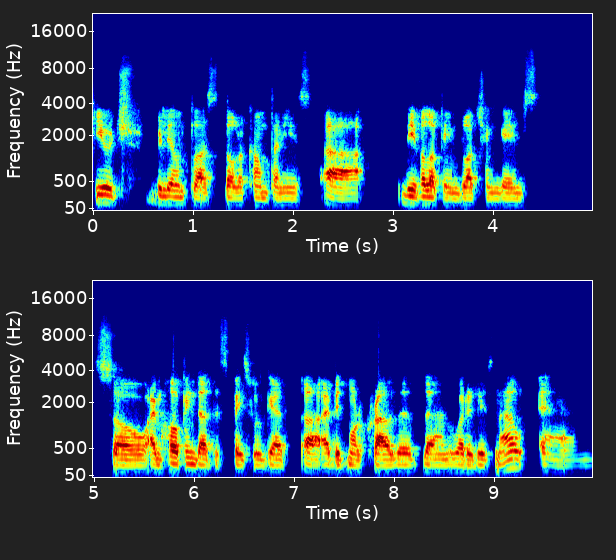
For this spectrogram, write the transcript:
huge billion plus dollar companies uh, developing blockchain games. So I'm hoping that the space will get uh, a bit more crowded than what it is now. And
